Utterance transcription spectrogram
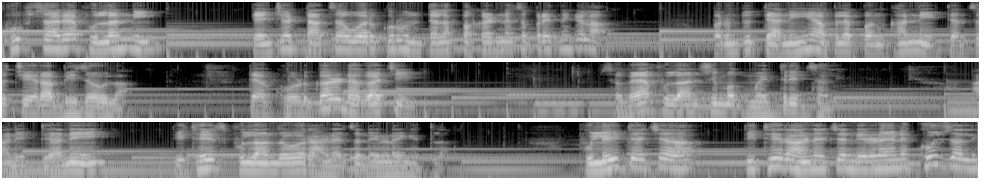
खूप साऱ्या फुलांनी त्यांच्या टाचा वर करून त्याला पकडण्याचा प्रयत्न केला परंतु त्यानेही आपल्या पंखांनी त्यांचा चेहरा भिजवला. त्या खोडकर ढगाची सगळ्या फुलांशी मग मैत्रीच झाली आणि त्याने तिथेच फुलांजवळ राहण्याचा निर्णय घेतला. फुले त्याच्या तिथे राहण्याच्या निर्णयाने खुश झाली.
